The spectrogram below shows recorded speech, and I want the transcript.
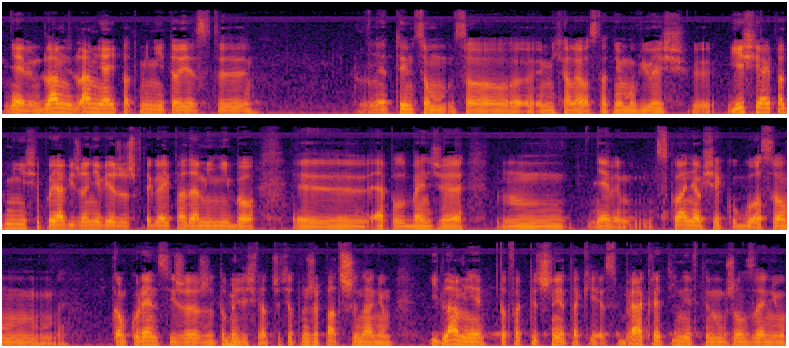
Nie wiem, dla mnie, dla mnie iPad mini to jest y, tym, co, co Michale ostatnio mówiłeś, y, jeśli iPad mini się pojawi, że nie wierzysz w tego iPada mini, bo y, Apple będzie, mm, nie wiem, skłaniał się ku głosom konkurencji, że, że to Mhm. będzie świadczyć o tym, że patrzy na nią. I dla mnie to faktycznie tak jest. Brak retiny w tym urządzeniu,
